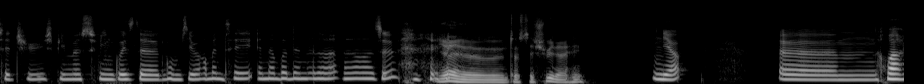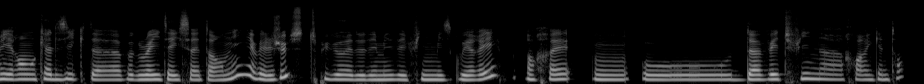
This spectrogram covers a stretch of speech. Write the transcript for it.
Setu spi meus fin gwez da gomzi war ben se en abaden ar a zeu. Ya, euh, tas te chuit he. Ya. Euh, c'hoari ran kalzik da The Great Ace Attorney, evel just, pugure de demez e fin mis gwere, orre on o davet fin a c'hoari kentan.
